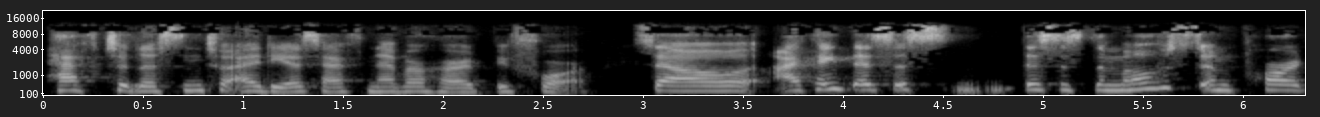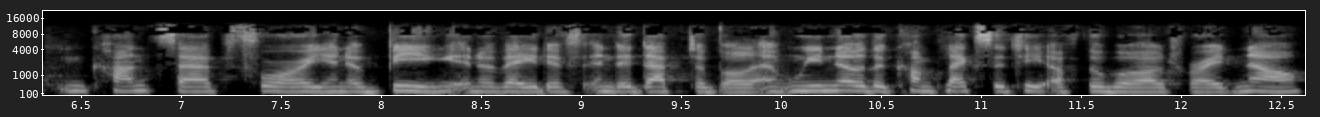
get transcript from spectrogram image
have to listen to ideas I've never heard before. So I think this is, this is the most important concept for, you know, being innovative and adaptable. And we know the complexity of the world right now.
